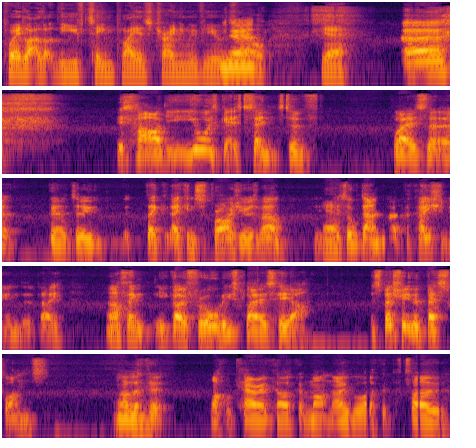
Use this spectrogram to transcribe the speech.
probably like a lot of the youth team players training with you as Yeah. well. Yeah, Uh, it's hard. You, you always get a sense of players that are going to do. They they can surprise you as well. Yeah. It's all down to application at the end of the day. And I think you go through all these players here, especially the best ones. And I look Mm. at Michael Carrick, I look at Mark Noble, I look at Defoe.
